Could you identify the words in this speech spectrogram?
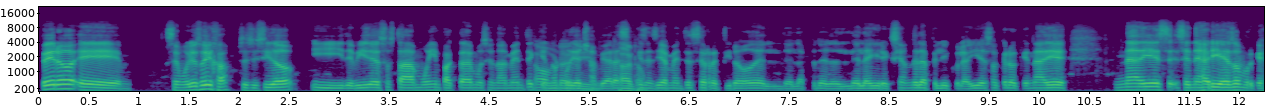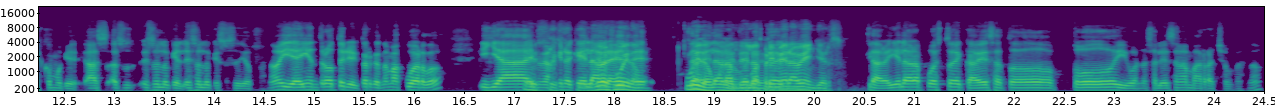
pero eh, se murió su hija, se suicidó y debido a eso estaba muy impactada emocionalmente que no podía chambear, así que claro. sencillamente se retiró del- de, la, del- de la dirección de la película y eso creo que nadie nadie se, se negaría eso porque es como que eso es lo que eso es lo que sucedió pues, ¿no? y de ahí entró otro director que no me acuerdo y ya Es, me imagino este, que él Whedon. eh, habrá Whedon, de la de- primera Avengers. Claro, y él habrá puesto de cabeza todo, todo y bueno, salió ese mamarracho, pues, ¿no?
